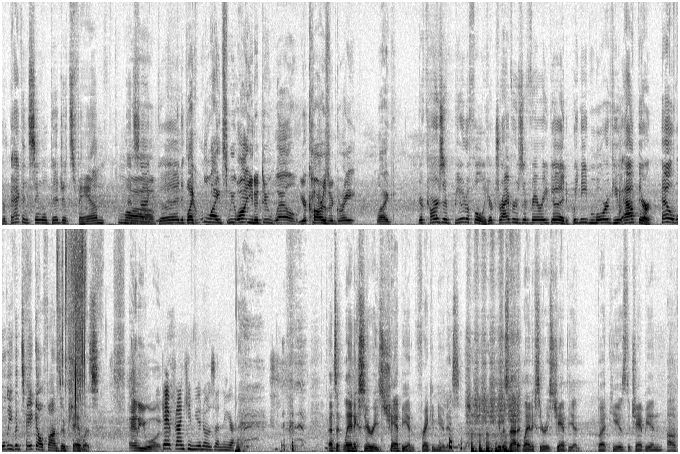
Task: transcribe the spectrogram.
we're back in single digits, fam. That's on. not good. Like lights, we want you to do well. Your cars are great. Like Your cars are beautiful. Your drivers are very good. We need more of you out there. Hell, we'll even take Alfonso Celis. anyone. Get Frankie Muniz in here. That's Atlantic Series champion Frankie Muniz. he was not Atlantic Series champion, but he is the champion of.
